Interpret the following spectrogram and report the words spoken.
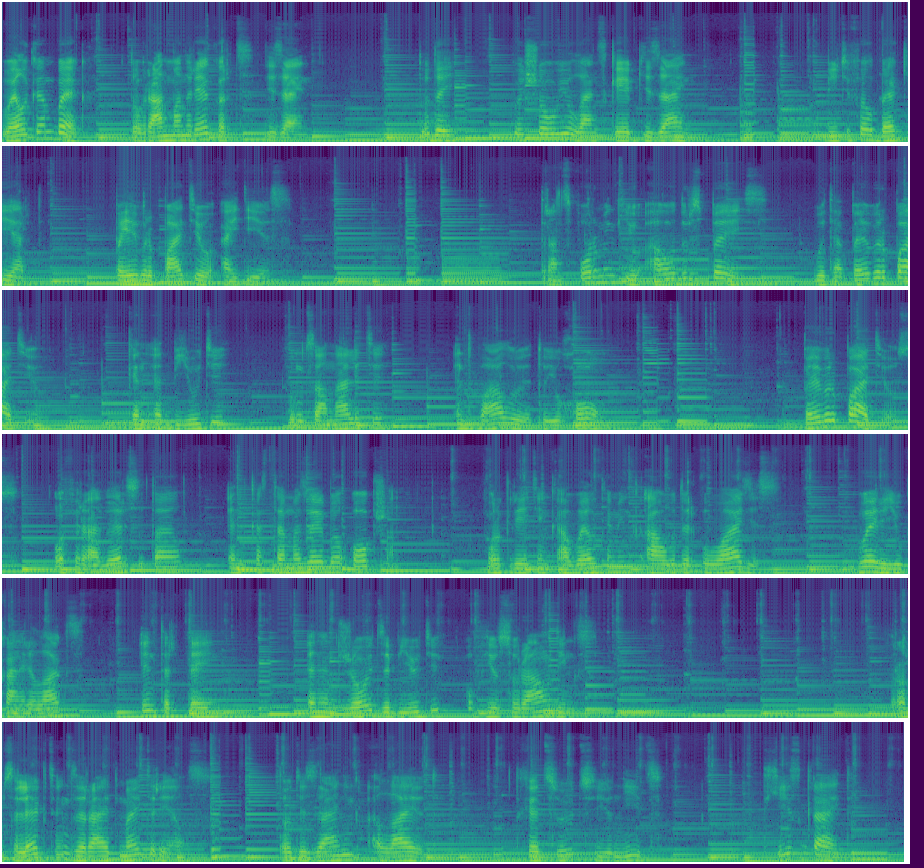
Welcome back to Runman Records Design. Today we show you landscape design, beautiful backyard, paver patio ideas. Transforming your outdoor space with a paver patio can add beauty, functionality, and value to your home. Paver patios offer a versatile and customizable option for creating a welcoming outdoor oasis where you can relax, entertain, and enjoy the beauty of your surroundings. From selecting the right materials to designing a layout that suits your needs, his guide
